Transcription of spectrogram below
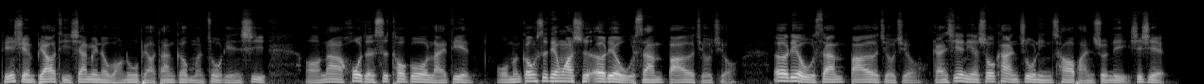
点选标题下面的网络表单跟我们做联系哦，那或者是透过来电，我们公司电话是二六五三八二九九二六五三八二九九，感谢你的收看，祝您操盘顺利，谢谢。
